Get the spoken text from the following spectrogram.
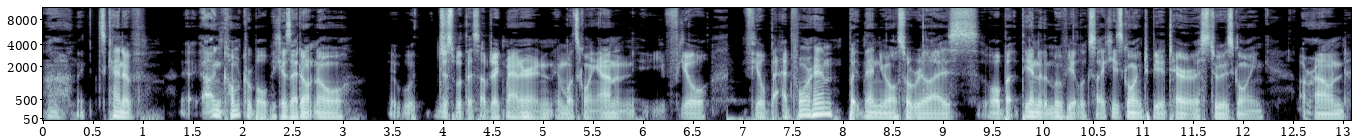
ah, it's kind of uncomfortable because I don't know with just with the subject matter and, and what's going on, and you feel feel bad for him. But then you also realize, well, but at the end of the movie, it looks like he's going to be a terrorist who is going around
